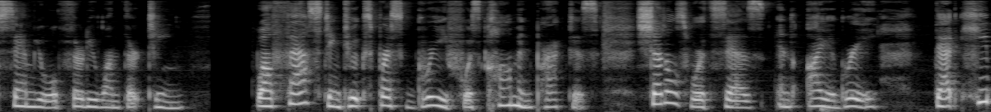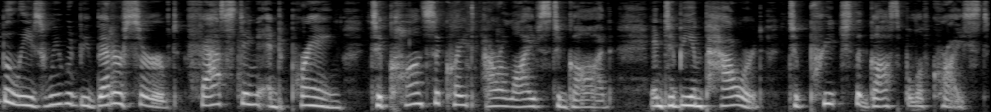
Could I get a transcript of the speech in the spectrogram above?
Samuel 31:13. While fasting to express grief was common practice, Shuttlesworth says, and I agree, that he believes we would be better served fasting and praying to consecrate our lives to God and to be empowered to preach the gospel of Christ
